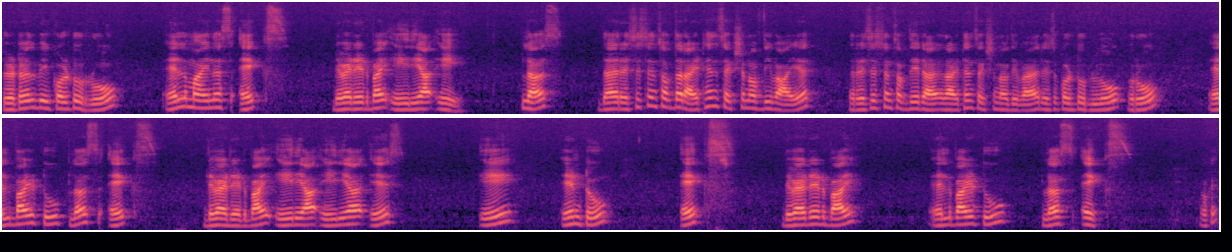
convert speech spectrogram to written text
So it will be equal to rho L minus X divided by area A plus the resistance of the right hand section of the wire. The resistance of the right hand section of the wire is equal to rho, rho L by 2 plus X divided by area area is A into X divided by L by 2 plus X. Okay?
